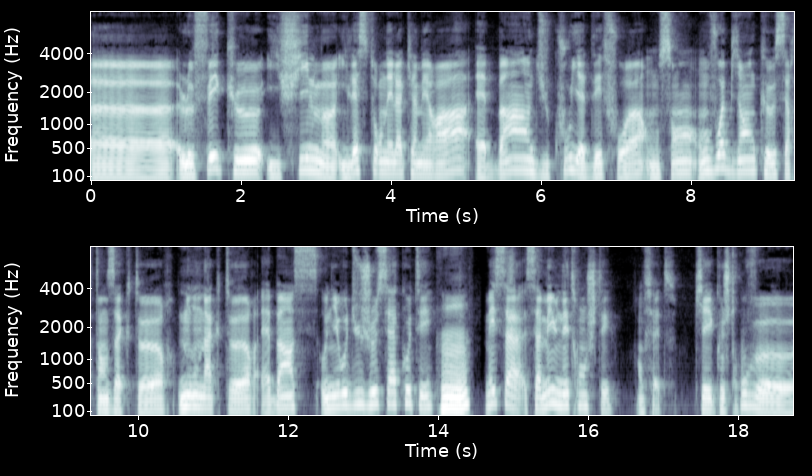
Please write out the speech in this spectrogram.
Euh, le fait que il filme, il laisse tourner la caméra, eh ben du coup il y a des fois on sent, on voit bien que certains acteurs, non acteurs, eh ben au niveau du jeu c'est à côté, Mhm. mais ça ça met une étrangeté en fait, qui est que je trouve euh,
